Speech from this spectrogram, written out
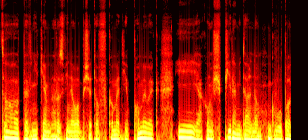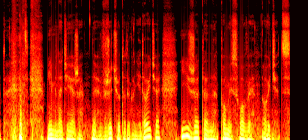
to pewnikiem rozwinęłoby się to w komedię pomyłek i jakąś piramidalną głupotę. Miejmy nadzieję, że w życiu do tego nie dojdzie i że ten pomysłowy ojciec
